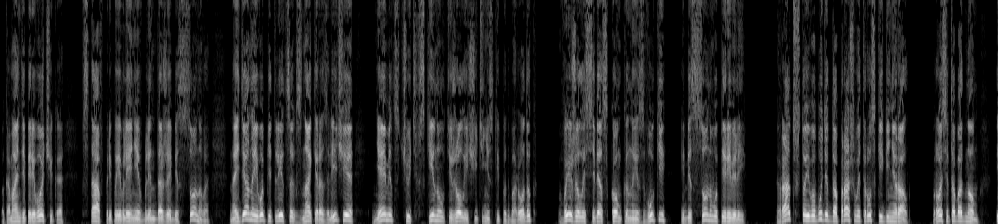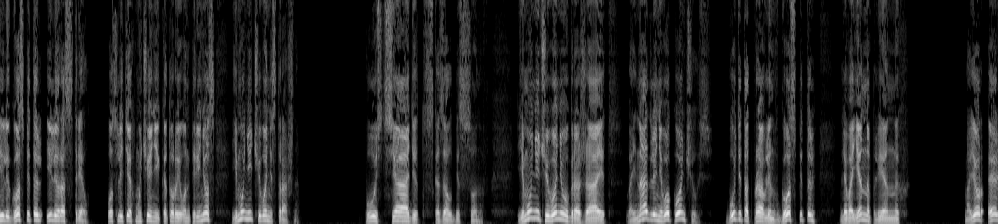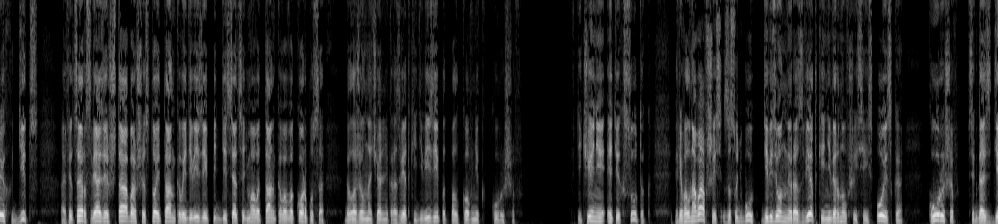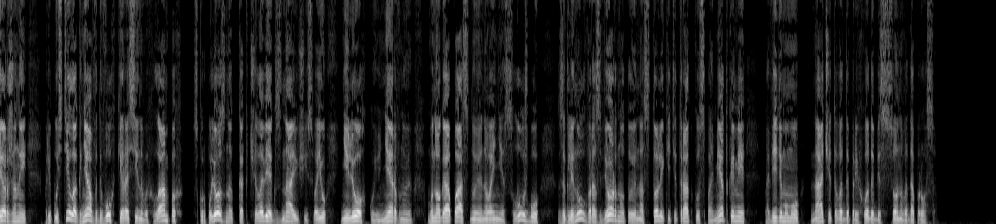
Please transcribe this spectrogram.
По команде переводчика, встав при появлении в блиндаже Бессонова, найдя на его петлицах знаки различия, немец чуть вскинул тяжелый щетинистый подбородок, выжил из себя скомканные звуки и Бессонову перевели. Рад, что его будет допрашивать русский генерал. Просит об одном — или госпиталь, или расстрел. После тех мучений, которые он перенес, ему ничего не страшно. — Пусть сядет, — сказал Бессонов. — Ему ничего не угрожает. Война для него кончилась. Будет отправлен в госпиталь для военнопленных. Майор Эрих Диц, офицер связи штаба 6-й танковой дивизии 57-го танкового корпуса, доложил начальник разведки дивизии подполковник Курышев. В течение этих суток, переволновавшись за судьбу дивизионной разведки, не вернувшейся из поиска, Курышев, всегда сдержанный, припустил огня в двух керосиновых лампах, скрупулезно, как человек, знающий свою нелегкую, нервную, многоопасную на войне службу, заглянул в развернутую на столике тетрадку с пометками, по-видимому, начатого до прихода бессонного допроса.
